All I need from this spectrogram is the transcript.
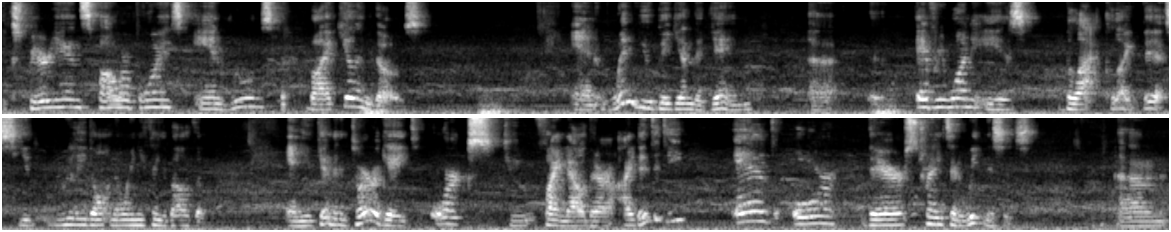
experience, power points, and runes by killing those. And when you begin the game, uh, everyone is black like this. You really don't know anything about them and you can interrogate orcs to find out their identity and or their strengths and weaknesses. Um,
